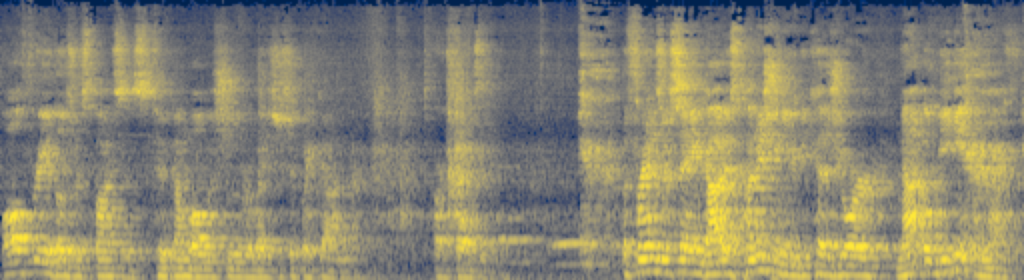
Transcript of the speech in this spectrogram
All three of those responses to a gumball machine relationship with God are faulty. The friends are saying God is punishing you because you're not obedient enough.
